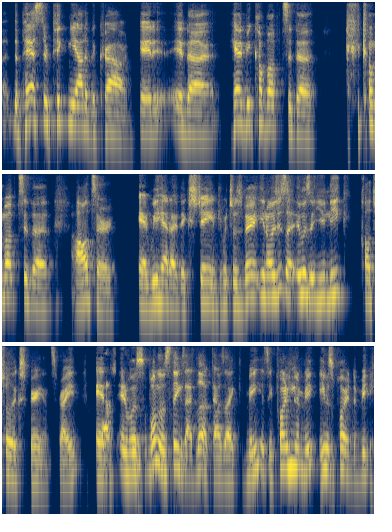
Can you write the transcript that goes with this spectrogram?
the pastor picked me out of the crowd and, and uh, had me come up to the come up to the altar and we had an exchange which was very you know it was just a, it was a unique cultural experience right? And Absolutely. it was one of those things i looked i was like me? Is he pointing to me? He was pointing to me.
